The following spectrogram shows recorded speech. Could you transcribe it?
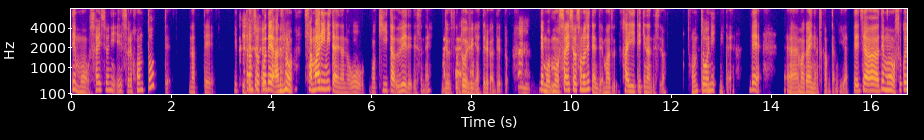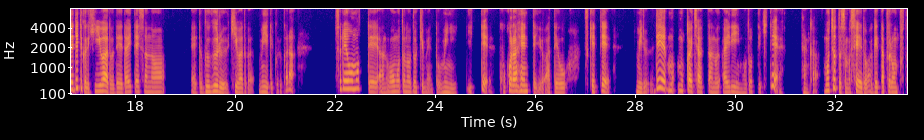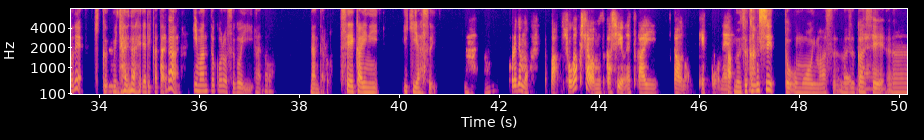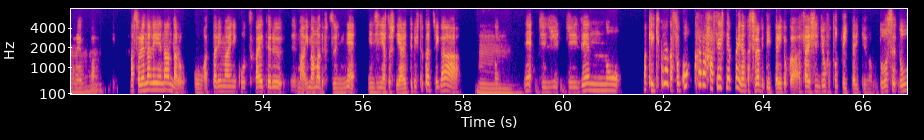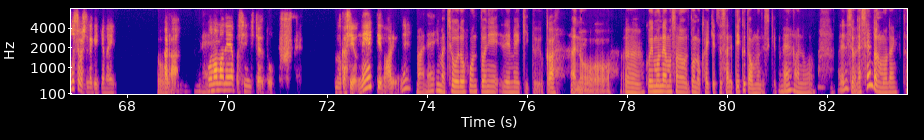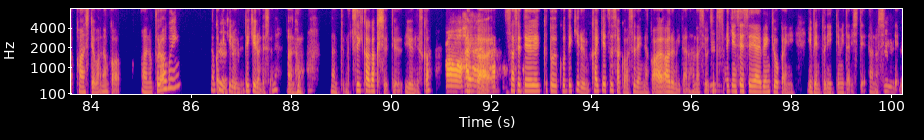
でも最初に、え、それ本当？ってなって、一旦そこで、あの、サマリーみたいなのを、まあ、聞いた上でですね、どういうふうにやってるかというと。でも、もう最初その時点でまず懐疑的なんですよ。本当に、みたいな。で、えまあ、概念をつかむためにやって、じゃあ、でもそこで出てくるキーワードで、大体その、えっ、ー、と、ググるキーワードが見えてくるから、それを持って、あの、大元のドキュメントを見に行って、ここら辺っていう当てをつけてみる。で、もう一回チャあの ID に戻ってきて、なんかもうちょっとその精度を上げたプロンプトで聞くみたいなやり方が、今のところすごい、あの、なんだろう、正解に行きやすい。これでも、やっぱ初学者は難しいよね、使い、使うの、結構ね。あ難しいと思います。難しい。まあ、それなりになんだろう、こう当たり前にこう使えてる、まあ今まで普通にね、エンジニアとしてやれてる人たちが、うん、ね、事前のまあ、結局なんかそこから派生してやっぱりなんか調べていったりとか、最新情報を取っていったりっていうのもどうせ、どうしてもしなきゃいけないから、ね、このままね、やっぱ信じちゃうと、難しいよねっていうのはあるよね。まあね、今ちょうど本当に黎明期というか、あのー、うん、こういう問題もそのどんどん解決されていくとは思うんですけどね、あの、あれですよね、鮮度の問題に関しては、なんか、あの、プラグインなんかできる、うん。うんできるんですよね。あの、なんていうの、追加学習っていうんですか？ああ、はいはいはい。させていくとこうできる解決策はすでになんかああるみたいな話をちょっと最近生成 AI 勉強会にイベントに行ってみたりしてあの知って、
